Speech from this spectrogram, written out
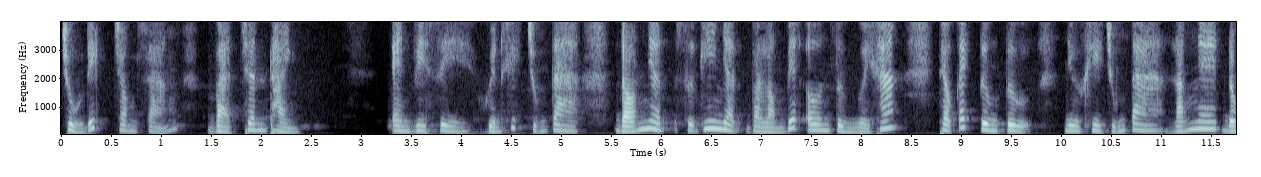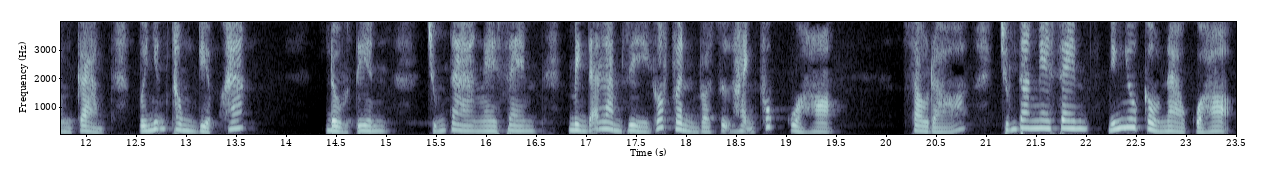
chủ đích trong sáng và chân thành. NVC khuyến khích chúng ta đón nhận sự ghi nhận và lòng biết ơn từ người khác theo cách tương tự như khi chúng ta lắng nghe đồng cảm với những thông điệp khác. Đầu tiên, chúng ta nghe xem mình đã làm gì góp phần vào sự hạnh phúc của họ. Sau đó, chúng ta nghe xem những nhu cầu nào của họ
